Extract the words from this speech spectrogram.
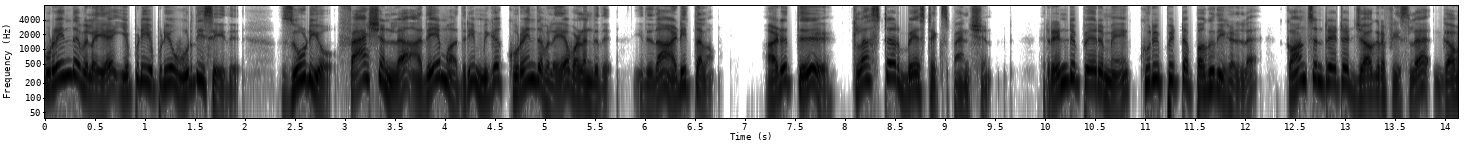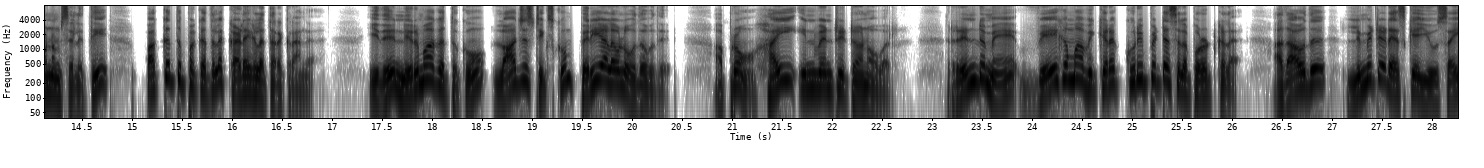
குறைந்த விலையை எப்படி எப்படியோ உறுதி செய்யுது ஜூடியோ ஃபேஷன்ல அதே மாதிரி மிக குறைந்த விலையை வழங்குது. இதுதான் அடித்தளம். அடுத்து கிளஸ்டர் பேஸ்ட் எக்ஸ்பான்ஷன் ரெண்டு பேருமே குறிப்பிட்ட பகுதிகளில் கான்சென்ட்ரேட்டட் ஜியாகிரபிஸ்ல கவனம் செலுத்தி பக்கத்து பக்கத்துல கடைகளை திறக்கறாங்க. இது நிர்வாகத்துக்கும் லாஜிஸ்டிக்ஸ்க்கும் பெரிய அளவுல உதவுது. அப்புறம் ஹை இன்வென்ட்ரி டேர்ன் ஓவர் ரெண்டுமே வேகமா விக்கிற குறிப்பிட்ட சில பொருட்களை. அதாவது லிமிடெட் எஸ்கேயூஸை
